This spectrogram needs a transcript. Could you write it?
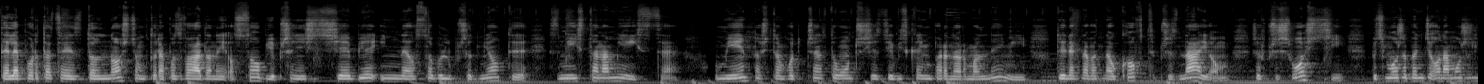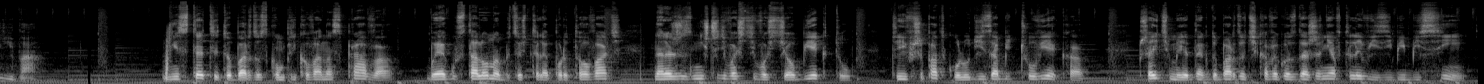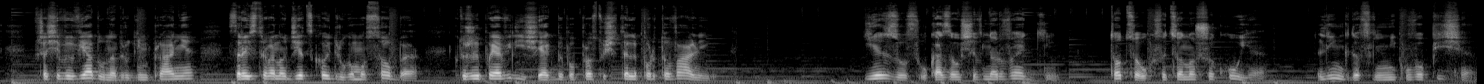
Teleportacja jest zdolnością, która pozwala danej osobie przenieść siebie, inne osoby lub przedmioty z miejsca na miejsce. Umiejętność tę, choć często łączy się z zjawiskami paranormalnymi, to jednak nawet naukowcy przyznają, że w przyszłości być może będzie ona możliwa. Niestety to bardzo skomplikowana sprawa, bo jak ustalono, by coś teleportować, należy zniszczyć właściwości obiektu, czyli w przypadku ludzi zabić człowieka. Przejdźmy jednak do bardzo ciekawego zdarzenia w telewizji BBC. W czasie wywiadu na drugim planie zarejestrowano dziecko i drugą osobę, którzy pojawili się jakby po prostu się teleportowali. Jezus ukazał się w Norwegii. To, co uchwycono, szokuje. Link do filmiku w opisie.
